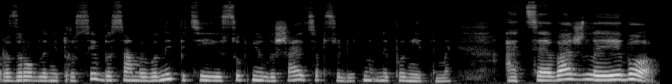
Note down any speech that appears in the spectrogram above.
розроблені труси, бо саме вони під цією сукнею лишаються абсолютно непомітними. А це важливо.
